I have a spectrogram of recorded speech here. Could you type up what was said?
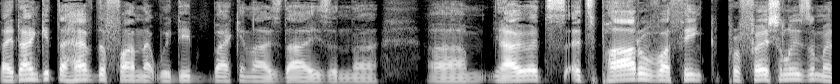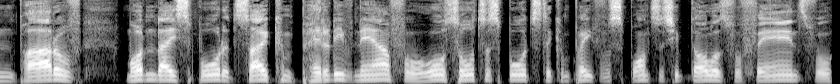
they don't get to have the fun that we did back in those days, and uh, um, you know it's it's part of I think professionalism and part of modern day sport. It's so competitive now for all sorts of sports to compete for sponsorship dollars, for fans, for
